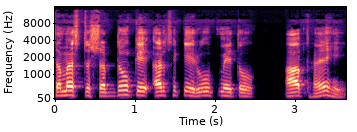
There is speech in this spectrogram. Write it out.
समस्त शब्दों के अर्थ के रूप में तो आप हैं ही,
